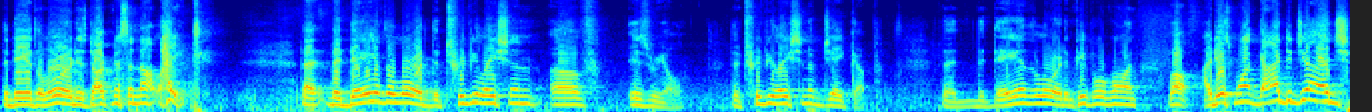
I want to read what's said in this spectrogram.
The day of the Lord is darkness and not light. That the day of the Lord, the tribulation of Israel, the tribulation of Jacob, the, the day of the Lord. And people were going, Well, I just want God to judge.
